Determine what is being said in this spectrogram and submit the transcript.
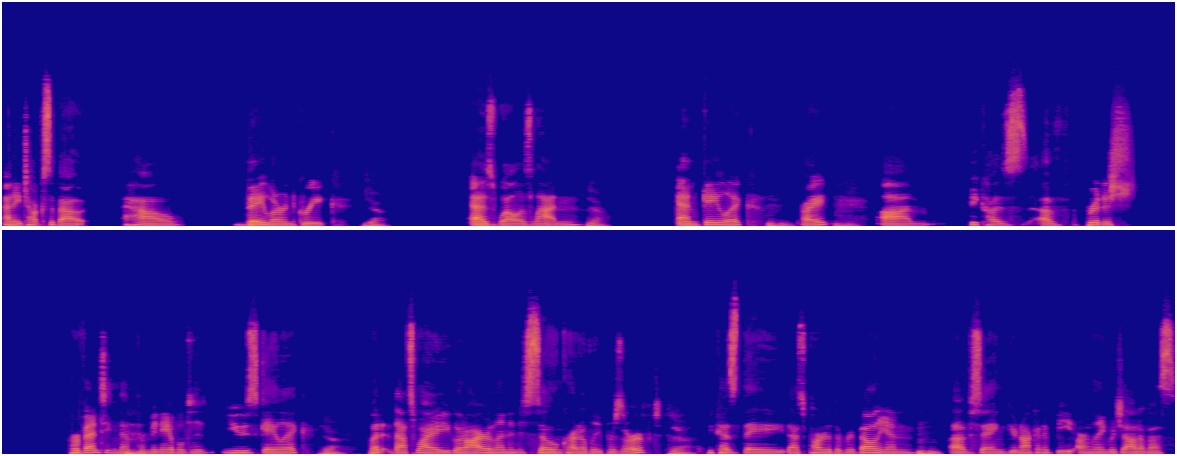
and he talks about how they learned Greek Yeah. as well as Latin Yeah. and Gaelic, Mhm. right? Mhm. Um, because of British preventing them from Mhm. being able to use Gaelic. Yeah. But that's why you go to Ireland and it's so incredibly preserved Yeah. because they that's part of the rebellion Mhm. of saying you're not going to beat our language out of us.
